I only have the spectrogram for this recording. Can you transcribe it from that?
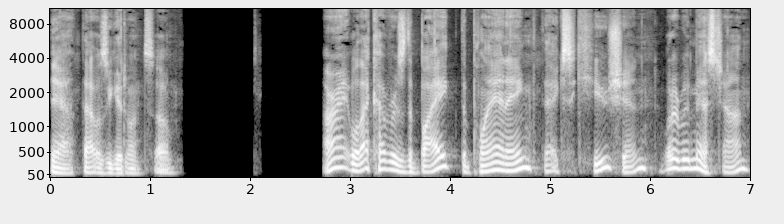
Yeah, that was a good one. So, all right. Well, that covers the bike, the planning, the execution. What did we miss, John?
